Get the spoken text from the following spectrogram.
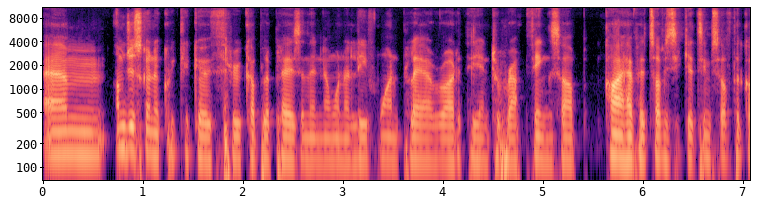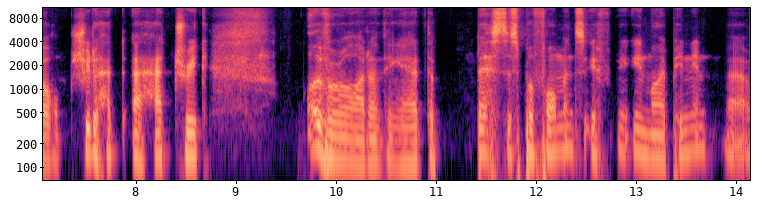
Um, I'm just going to quickly go through a couple of players, and then I want to leave one player right at the end to wrap things up. Kai Havertz obviously gets himself the goal. Should have had a hat trick. Overall, I don't think he had the bestest performance, if in my opinion. Uh,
